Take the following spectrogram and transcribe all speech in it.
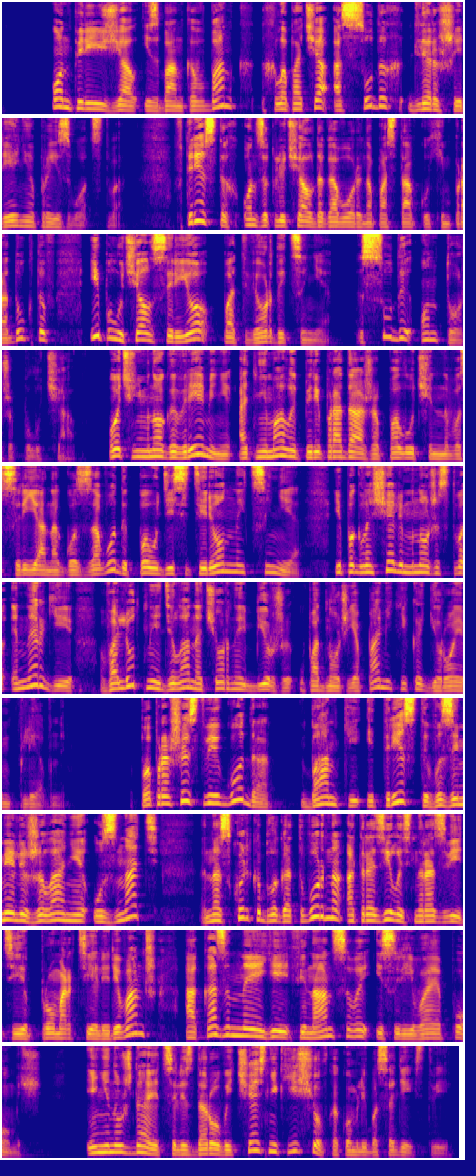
Он переезжал из банка в банк, хлопача о судах для расширения производства. В трестах он заключал договоры на поставку химпродуктов и получал сырье по твердой цене. Суды он тоже получал. Очень много времени отнимала перепродажа полученного сырья на госзаводы по удесятеренной цене и поглощали множество энергии валютные дела на черной бирже у подножья памятника героям Плевны. По прошествии года банки и тресты возымели желание узнать, насколько благотворно отразилась на развитии промартели «Реванш» оказанная ей финансовая и сырьевая помощь, и не нуждается ли здоровый частник еще в каком-либо содействии.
